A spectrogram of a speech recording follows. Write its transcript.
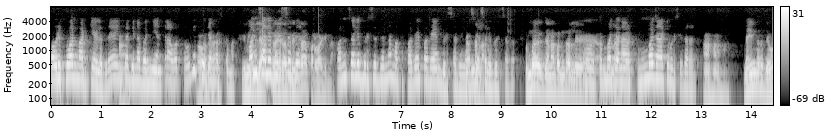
ಅವ್ರಿಗೆ ಫೋನ್ ಮಾಡಿ ಕೇಳಿದ್ರೆ ಇಂಥ ದಿನ ಬನ್ನಿ ಅಂತ ಅವತ್ತು ಹೋಗಿ ಪೂಜೆ ಇಲ್ಲೇ ಒಂದ್ಸಲಿ ಬಿಡಿಸೋದ್ರಿಂದ ಬಿಡ್ಸಿದ್ರೆ- ಪರವಾಗಿಲ್ಲ. ಒಂದ್ಸಲಿ ಬಿಡಿಸಿದ್ದನ್ನ ಮತ್ತೆ ಪದೇ ಪದೇ ಏನ್ ಬಿಡಿಸೋದಿಲ್ಲ ಒಂದೇ. ಸಲ ಬಿಡಿಸೋದು. ತುಂಬಾ ಜನ ಬಂದು ಅಲ್ಲಿ ತುಂಬಾ ಜನ ತುಂಬಾ ಜನಕ್ಕೆ ಬಿಡಿಸಿದಾರಂತೆ. ಮೈನ್ ದೇವ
